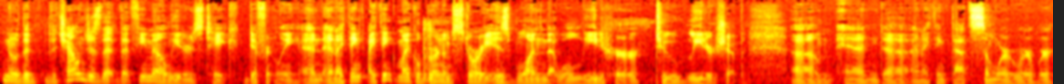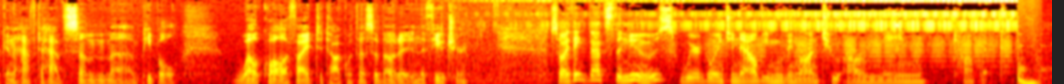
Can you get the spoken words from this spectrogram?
you know the the challenges that, that female leaders take differently, and and I think I think Michael Burnham's story is one that will lead her to leadership, um, and uh, and I think that's somewhere where we're going to have to have some uh, people well qualified to talk with us about it in the future. So I think that's the news. We're going to now be moving on to our main topic.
